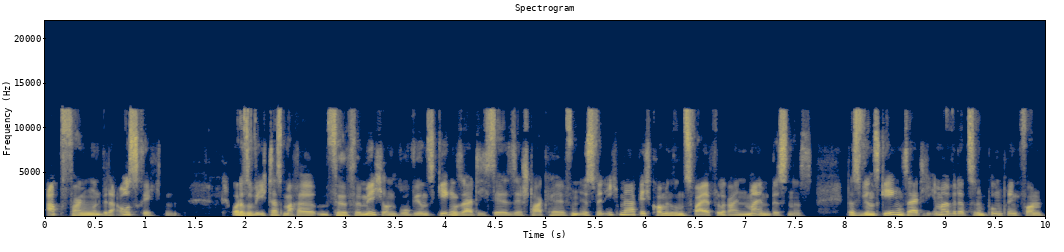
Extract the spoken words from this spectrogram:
abfangen und wieder ausrichten. Oder so wie ich das mache für, für mich und wo wir uns gegenseitig sehr, sehr stark helfen, ist, wenn ich merke, ich komme in so einen Zweifel rein in meinem Business, dass wir uns gegenseitig immer wieder zu dem Punkt bringen von,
